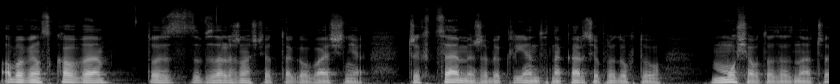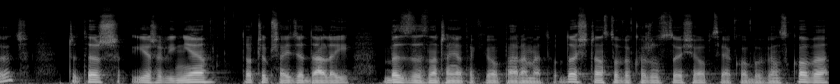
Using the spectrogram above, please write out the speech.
Obowiązkowe to jest w zależności od tego właśnie, czy chcemy, żeby klient na karcie produktu musiał to zaznaczyć, czy też jeżeli nie, to czy przejdzie dalej bez zaznaczenia takiego parametru. Dość często wykorzystuje się opcje jako obowiązkowe,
